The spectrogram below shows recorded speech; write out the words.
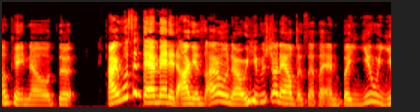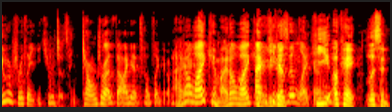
Okay, no, the I wasn't that mad at August. I don't know. He was trying to help us at the end, but you, you were really, you were just like, don't trust August. I was like, okay. I don't like him. I don't like uh, him. I- he doesn't like He him. okay. Listen,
